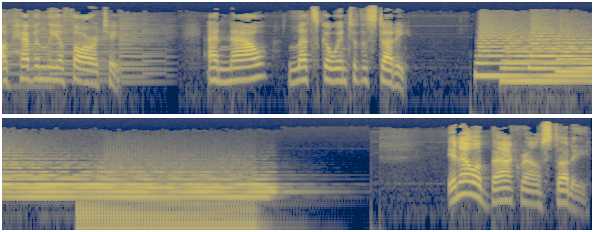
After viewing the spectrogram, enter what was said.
of heavenly authority. And now, let's go into the study. In our background study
